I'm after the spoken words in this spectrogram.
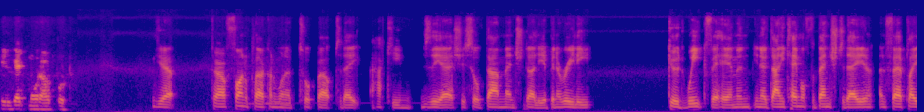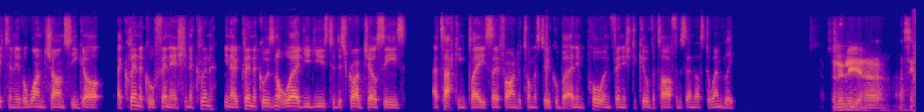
He'll get more output. Yeah, to our final player I kind of want to talk about today, Hakim Ziyech, as sort of Dan mentioned earlier, been a really good week for him. And, you know, Danny came off the bench today and, fair play to him. If a one chance he got a clinical finish and a clinic, you know, clinical is not word you'd use to describe Chelsea's attacking play so far under Thomas Tuchel, but an important finish to kill the task and send us to Wembley. Absolutely, and uh, I think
